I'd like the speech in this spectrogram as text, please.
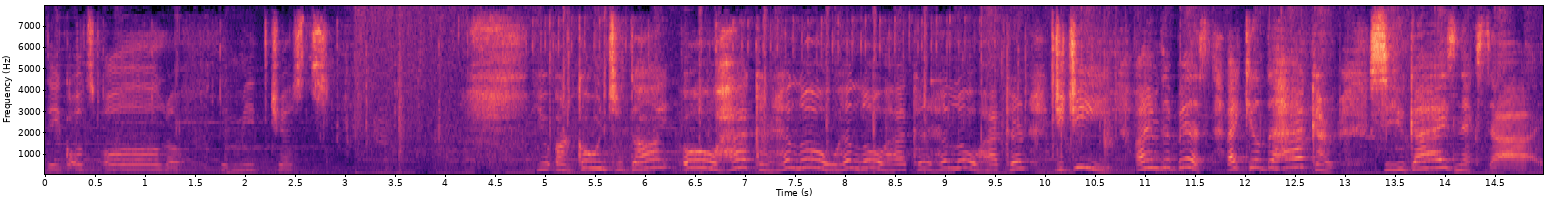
They got all of the meat chests. You are going to die? Oh, hacker, hello, hello, hacker, hello, hacker. GG, I am the best. I killed the hacker. See you guys next time.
